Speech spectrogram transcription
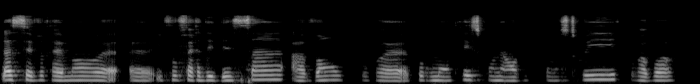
Là, c'est vraiment, euh, il faut faire des dessins avant pour pour montrer ce qu'on a envie construire, pour avoir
